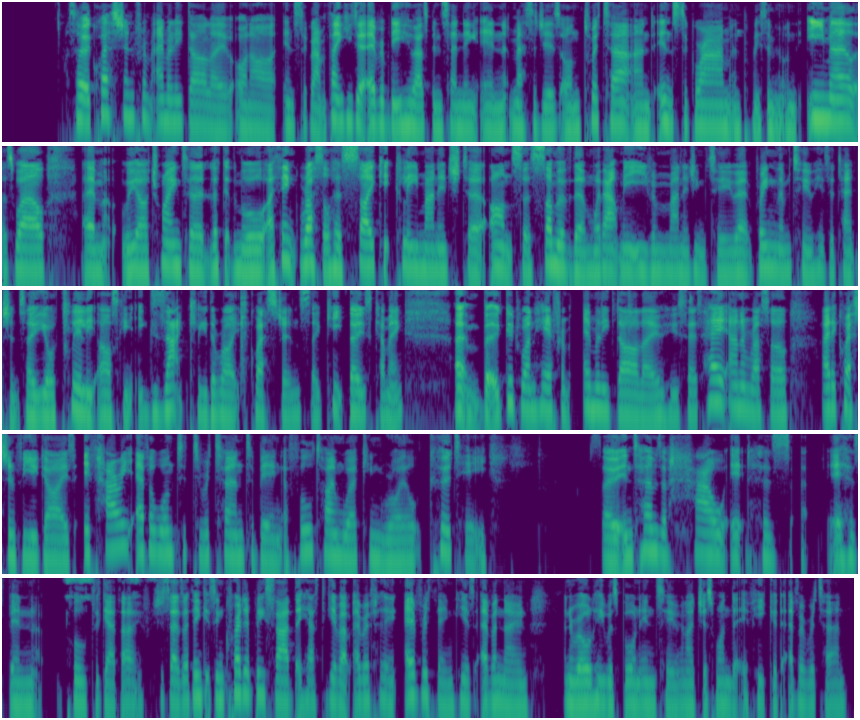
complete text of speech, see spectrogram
So, a question from Emily Darlow on our Instagram. Thank you to everybody who has been sending in messages on Twitter and Instagram and probably something on email as well. Um, we are trying to look at them all. I think Russell has psychically managed to answer some of them without me even managing to uh, bring them to his attention. So, you're clearly asking exactly the right questions. So, keep those coming. Um, but a good one here from Emily Darlow who says, Hey, Ann and Russell, I had a question for you guys. If Harry ever wanted to return to being a full time working royal, could he? So, in terms of how it has uh, it has been pulled together, she says, I think it's incredibly sad that he has to give up everything everything he has ever known and a role he was born into, and I just wonder if he could ever return.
